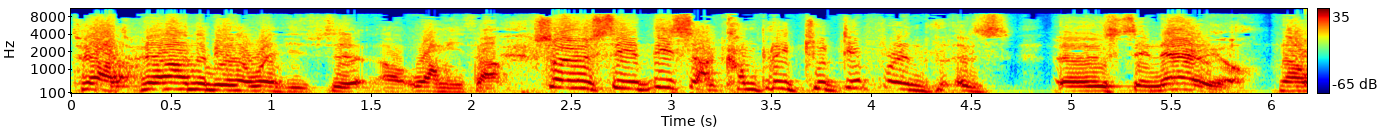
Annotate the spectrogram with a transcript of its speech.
推到推到那边的问题是呃望弥撒。So you see, these are completely two different uh, scenario. now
